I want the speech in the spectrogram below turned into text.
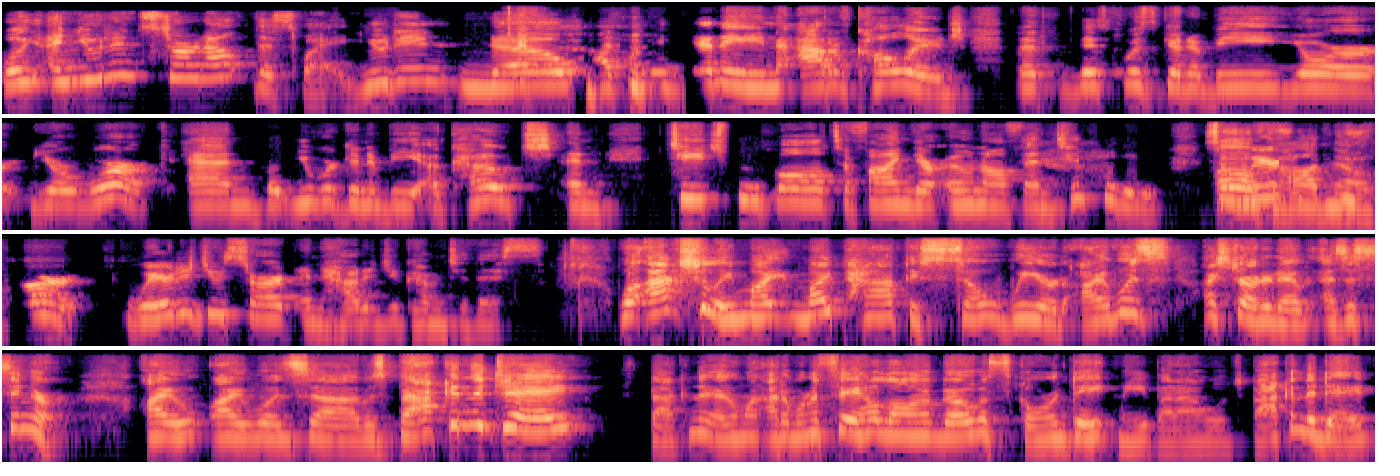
Well, and you didn't start out this way. You didn't know at the beginning out of college that this was going to be your your work and that you were going to be a coach and teach people to find their own authenticity. So oh, where God, did you no. start? Where did you start and how did you come to this? Well, actually, my my path is so weird. I was I started out as a singer. I I was uh, I was back in the day. Back in the I don't want I don't want to say how long ago. It's going to date me, but I was back in the day,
